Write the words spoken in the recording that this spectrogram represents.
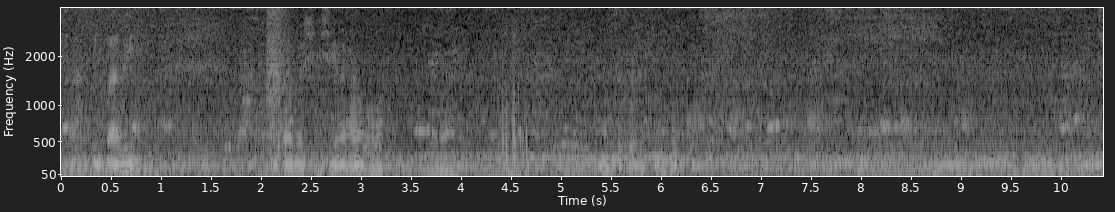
자, 김밥이 김밥을 시식을 하고 제가 마스크를 좀 벗고 자,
